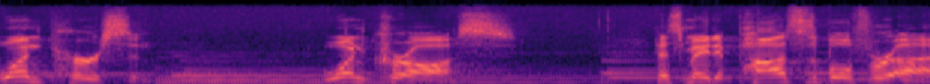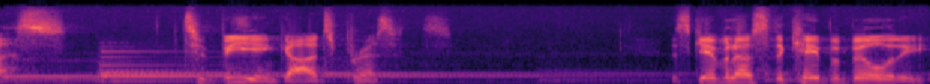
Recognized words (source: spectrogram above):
one person, one cross has made it possible for us to be in God's presence. It's given us the capability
